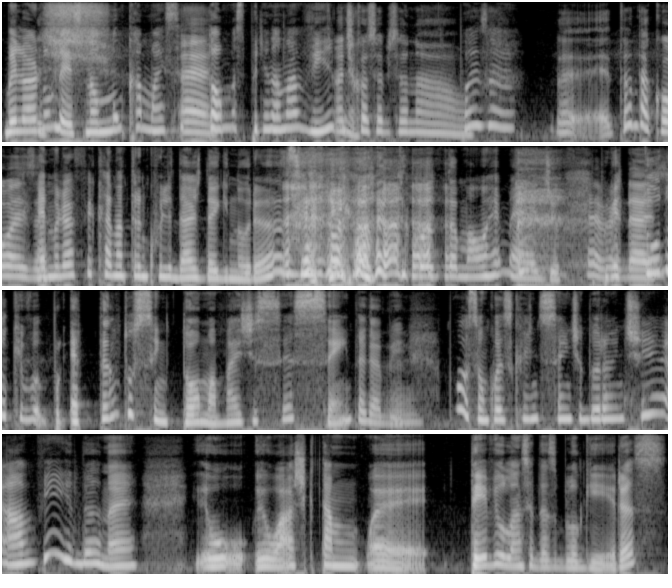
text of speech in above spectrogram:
Melhor não ler, senão nunca mais você é. toma aspirina na vida. Anticoncepcional. Pois é. É, é, tanta coisa. É melhor ficar na tranquilidade da ignorância do que tomar um remédio. É porque verdade. tudo que. É tanto sintoma, mais de 60, Gabi. É. Pô, são coisas que a gente sente durante a vida, né? Eu, eu acho que tá. É, teve o lance das blogueiras.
